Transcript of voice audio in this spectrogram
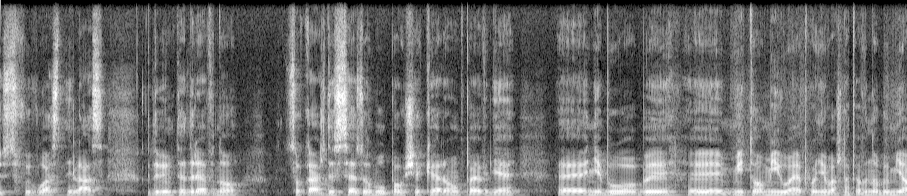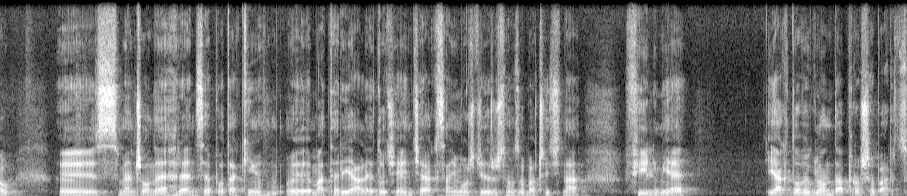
y, swój własny las, gdybym te drewno co każdy sezon łupał siekierą, pewnie y, nie byłoby y, mi to miłe, ponieważ na pewno bym miał zmęczone ręce po takim materiale do cięcia, jak sami możecie zresztą zobaczyć na filmie. Jak to wygląda? Proszę bardzo.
